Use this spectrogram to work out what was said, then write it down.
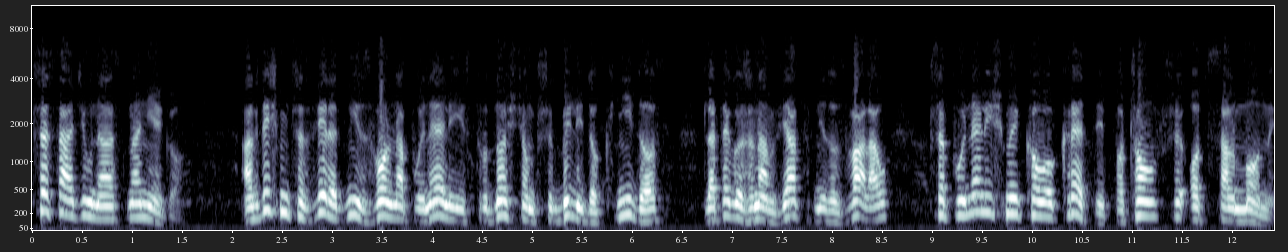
przesadził nas na niego. A gdyśmy przez wiele dni zwolna płynęli i z trudnością przybyli do Knidos, dlatego że nam wiatr nie dozwalał, przepłynęliśmy koło Krety, począwszy od Salmony.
